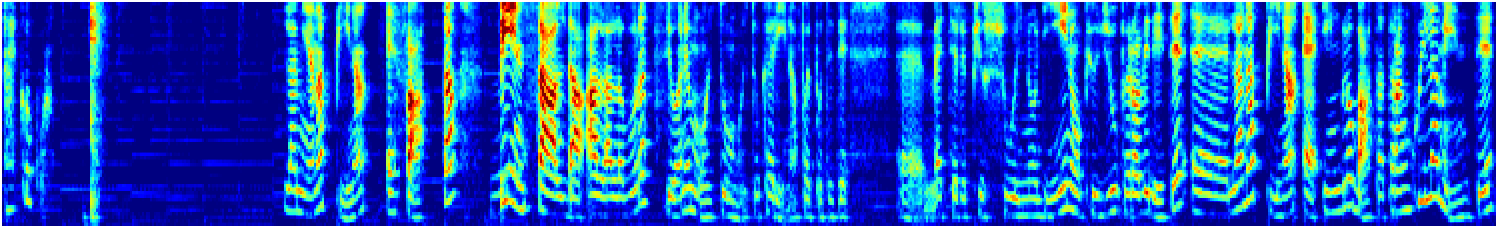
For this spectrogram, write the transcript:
Ecco qua. La mia nappina è fatta, ben salda alla lavorazione, molto molto carina. Poi potete eh, mettere più su il nodino, più giù, però vedete eh, la nappina è inglobata tranquillamente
